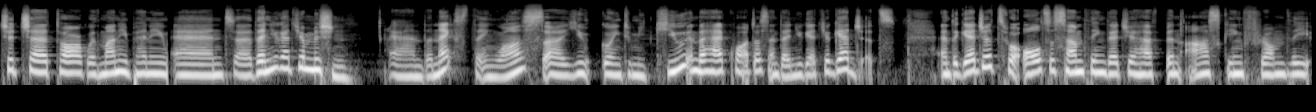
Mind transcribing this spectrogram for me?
chit chat talk with Moneypenny, and uh, then you get your mission. And the next thing was uh, you going to meet Q in the headquarters, and then you get your gadgets. And the gadgets were also something that you have been asking from the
